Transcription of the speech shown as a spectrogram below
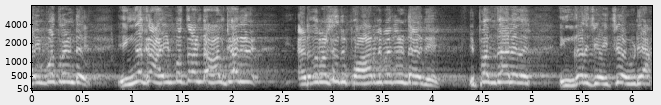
അമ്പത്തിരണ്ട് ഇങ്ങക്ക് അമ്പത്തിരണ്ട് ആൾക്കാർ ഇടതുപക്ഷത്തിന് പാർലമെന്റ് ഉണ്ടായിരുന്നു ഇപ്പൊ എന്തായാലും നിങ്ങൾ ജയിച്ച എവിടെയാ?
